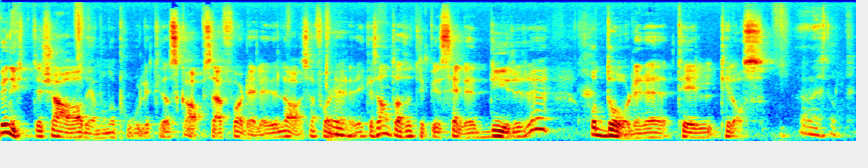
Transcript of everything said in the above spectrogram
benytter seg av det monopolet til å skape seg fordeler, lave lage seg fordeler. Mm. ikke sant? Altså typisk selge dyrere og dårligere til, til oss. Ja, nettopp.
